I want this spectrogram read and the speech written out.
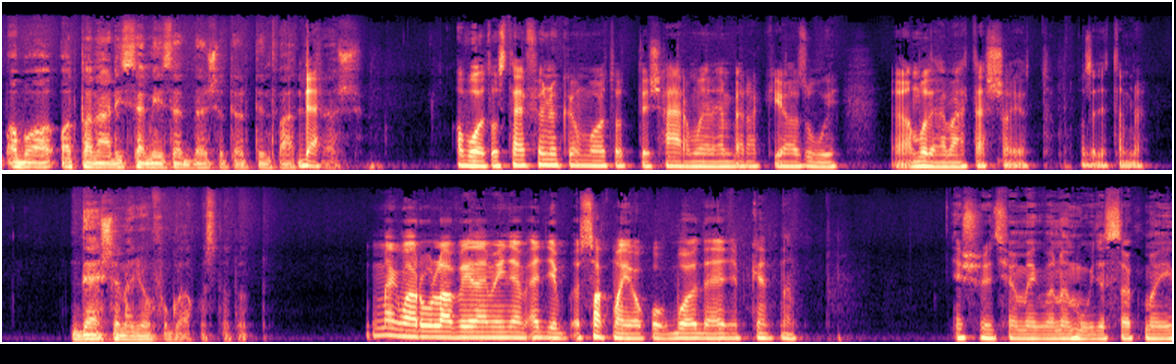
abba a tanári személyzetben se történt változás. A volt osztályfőnökön volt ott, és három olyan ember, aki az új, a modellváltással jött az egyetemre. De ez se nagyon foglalkoztatott. Megvan róla a véleményem egyéb szakmai okokból, de egyébként nem. És hogyha megvan amúgy a szakmai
